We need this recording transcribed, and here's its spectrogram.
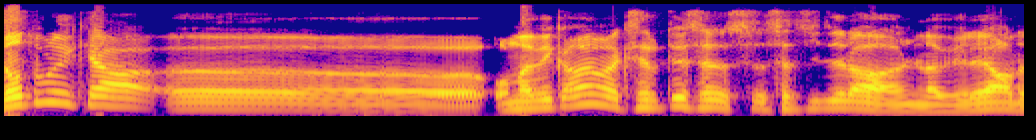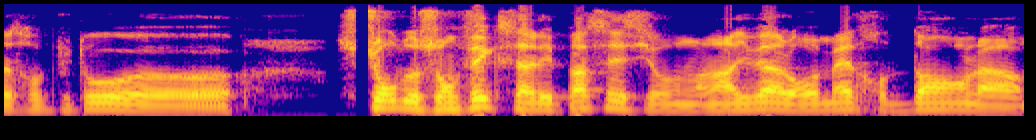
dans tous les cas, euh, on avait quand même accepté ce- ce- cette idée-là. hein. Il avait l'air d'être plutôt euh, sûr de son fait que ça allait passer. Si on en arrivait à le remettre dans la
